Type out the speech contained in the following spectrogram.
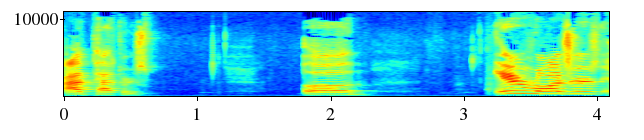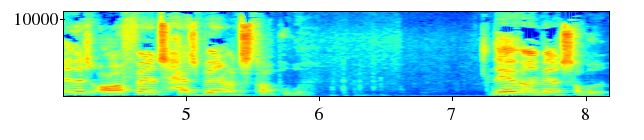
I have Packers. Um Aaron Rodgers and this offense has been unstoppable. They haven't been unstoppable.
